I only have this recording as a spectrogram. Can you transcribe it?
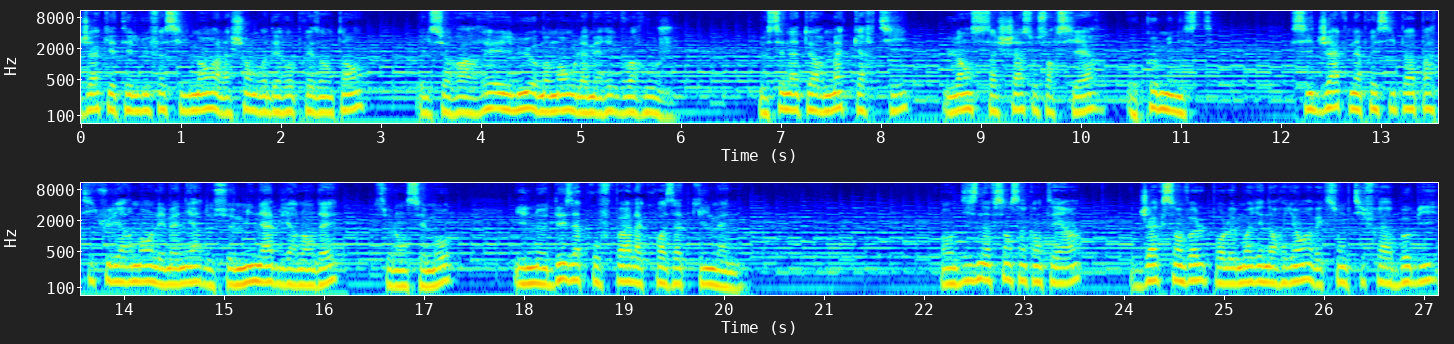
Jack est élu facilement à la Chambre des représentants, il sera réélu au moment où l'Amérique voit rouge. Le sénateur McCarthy lance sa chasse aux sorcières, aux communistes. Si Jack n'apprécie pas particulièrement les manières de ce minable Irlandais, selon ses mots, il ne désapprouve pas la croisade qu'il mène. En 1951, Jack s'envole pour le Moyen-Orient avec son petit frère Bobby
